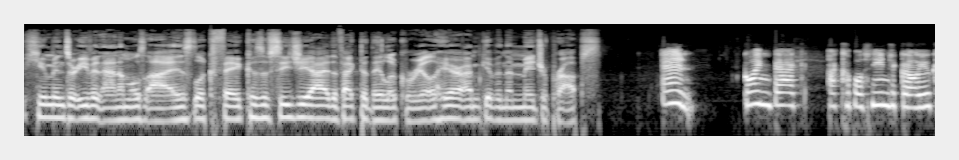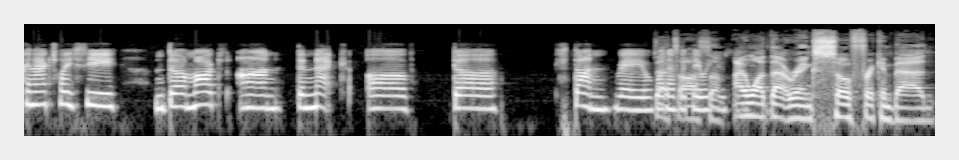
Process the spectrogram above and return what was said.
humans or even animals' eyes look fake because of CGI. The fact that they look real here, I'm giving them major props. and going back a couple scenes ago, you can actually see the marks on the neck of the stun ray or That's whatever they were awesome. using. I want that ring so freaking bad.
